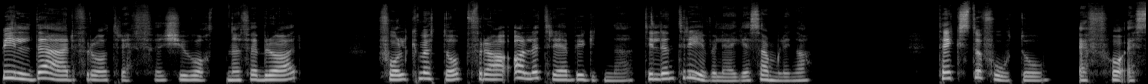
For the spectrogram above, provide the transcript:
Bildet er fra treffet 28. februar. Folk møtte opp fra alle tre bygdene til den trivelige samlinga. Tekst og foto FHS.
